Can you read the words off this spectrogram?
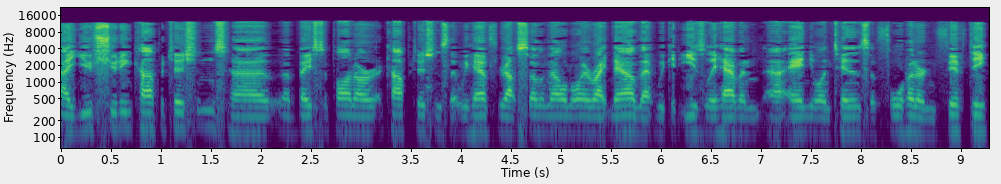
uh, youth shooting competitions uh, uh, based upon our competitions that we have throughout Southern Illinois right now that we could easily have an uh, annual attendance of 450.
